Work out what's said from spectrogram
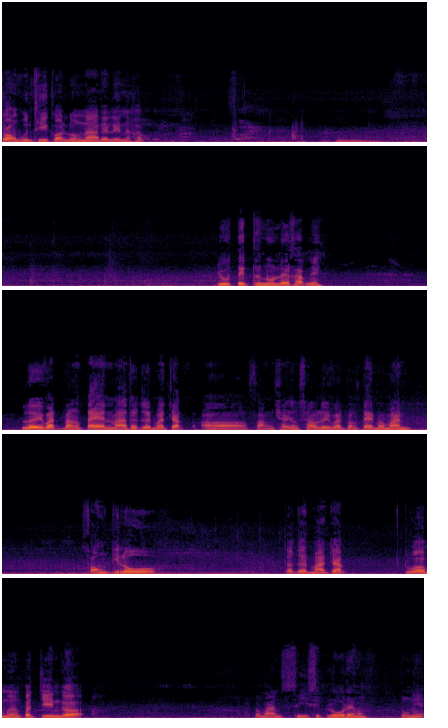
จองพื้นที่ก่อนล่วงหน้าได้เลยนะครับ อยู่ติดถนนเลยครับนี่ เลยวัดบางแตนมาถ้าเกิดมาจากฝั่งชายชงเซาเลยวัดบางแตนประมาณสองกิโล ถ้าเกิดมาจากตัวเมืองปัจจีนก็ ประมาณสี่สิบโลได้มั้งตรงนี้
